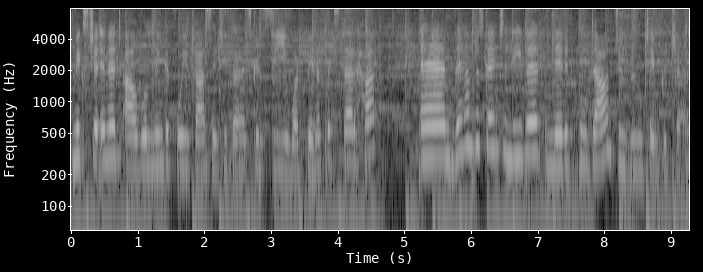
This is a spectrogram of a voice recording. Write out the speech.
mixture in it. I will link it for you guys so you guys can see what benefits that have. And then I'm just going to leave it and let it cool down to room temperature.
